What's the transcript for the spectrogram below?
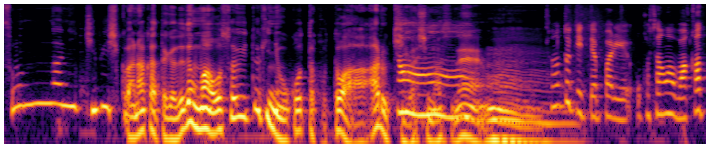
そんなに厳しくはなかったけどでもまあ遅い時に起こったことはある気がしますね。うん。その時ってやっぱりお子さんは分かっ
